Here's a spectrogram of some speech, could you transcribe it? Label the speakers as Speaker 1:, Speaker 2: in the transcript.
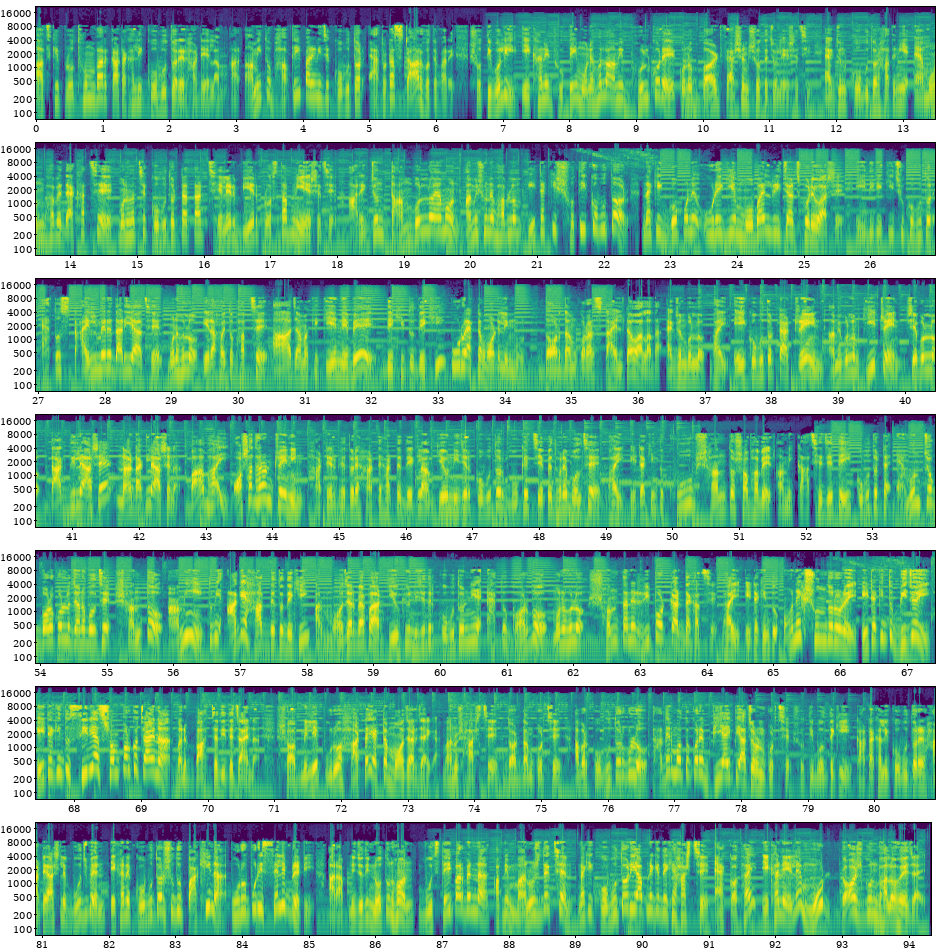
Speaker 1: আজকে প্রথমবার কাটাখালি কবুতরের হাটে এলাম, আর আমি তো ভাবতেই পারিনি যে কবুতর এতটা স্টার হতে পারে। সত্যি বলি, এখানে ঢুকতেই মনে হলো আমি ভুল করে কোনো বার্ড ফ্যাশন শোতে চলে এসেছি। একজন কবুতর হাতে নিয়ে এমন ভাবে দেখাচ্ছে, মনে হচ্ছে কবুতরটা তার ছেলের বিয়ের প্রস্তাব নিয়ে এসেছে। আরেকজন দাম বলল এমন, আমি শুনে ভাবলাম, এটা কি সতী কবুতর? নাকি গোপনে উড়ে গিয়ে মোবাইল রিচার্জ করেও আসে? এইদিকে কিছু কবুতর এত স্টাইল মেরে দাঁড়িয়ে আছে, মনে হলো এরা হয়তো ভাবছে, আজ আমাকে কে নেবে? দেখি তো, দেখি। পুরো একটা মডেলিং মুড দরদাম করার স্টাইলটাও আলাদা। একজন বলল, ভাই, এই কবুতরটা ট্রেন আমি বললাম, কি ট্রেন সে বলল, ডাক দিলে আসে, না ডাকলে আসে না। বা ভাই, অসাধারণ ট্রেনিং হাটের ভেতরে হাঁটতে হাঁটতে দেখলাম, কেউ নিজের কবুতর বুকে চেপে ধরে বলছে, ভাই, এটা কিন্তু খুব শান্ত স্বভাবের। আমি কাছে যেতেই কবুতরটা এমন চোখ বড় করল যেন বলছে, শান্ত? আমি? তুমি আগে হাত দে তো দেখি। আর মজার ব্যাপার, কেউ কেউ নিজেদের কবুতর নিয়ে এত গর্ব? মনে হলো সন্তানের রিপোর্ট কার্ড দেখাচ্ছে। ভাই, এটা কিন্তু অনেক সুন্দর এটা কিন্তু বিজয়ী। এটা কিন্তু সিরিয়াস সম্পর্ক চায় না। মানে বাচ্চা দিতে চায় না। সব মিলিয়ে পুরো হাটটাই একটা মজার জায়গা। মানুষ হাসছে, দরদাম করছে, আবার কবুতরগুলো তাদের মতো করে ভিআইপি আচরণ করছে। সত্যি বলতে কি, কাটাখালি কবুতরের হাটে আসলে বুঝবেন, এখানে কবুতর শুধু পাখি না, পুরোপুরি সেলিব্রিটি আর আপনি যদি নতুন হন, বুঝতেই পারবেন না, আপনি মানুষ দেখছেন, নাকি কবুতরই আপনাকে দেখে হাসছে। এক কথায় এখানে এলে মুড দশ গুণ ভালো হয়ে যায়।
